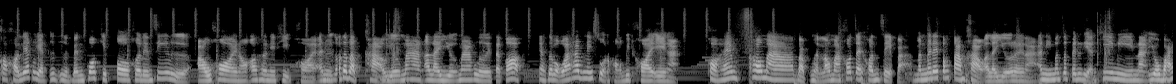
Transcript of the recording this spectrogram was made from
ขอขอเรียกเหรียญอื่นๆ เป็นพวกคริปโตเคอเรนซีหรือ altcoin เนาะ alternative coin อันนี้ก็จะแบบข่าวเยอะมากอะไรเยอะมากเลย แต่ก็อยากจะบอกว่าถ้าในส่วนของบิตคอยเองอะข อให้เข้ามาแบบเหมือนเรามาเข้าใจ concept อะ มันไม่ได้ต้องตามข่าวอะไรเยอะเลยนะ อันนี้มันจะเป็นเหรียญที่มีนโยบาย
